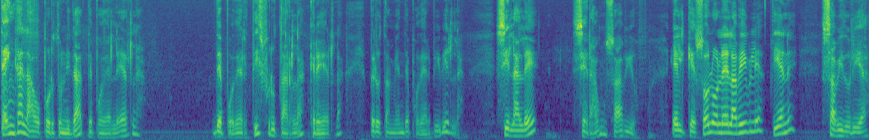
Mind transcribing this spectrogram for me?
tenga la oportunidad de poder leerla, de poder disfrutarla, creerla, pero también de poder vivirla. Si la lee, será un sabio. El que solo lee la Biblia tiene sabiduría.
